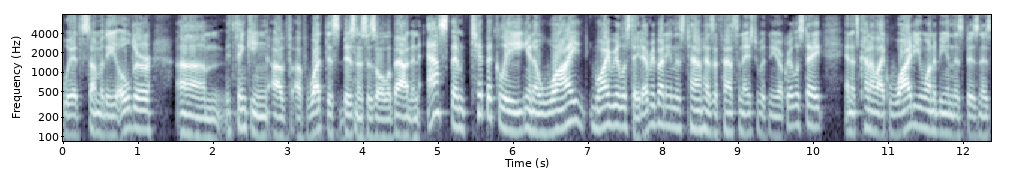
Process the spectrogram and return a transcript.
with some of the older um, thinking of, of what this business is all about and ask them typically, you know, why why real estate? Everybody in this town has a fascination with New York real estate, and it's kind of like, why do you want to be in this business?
